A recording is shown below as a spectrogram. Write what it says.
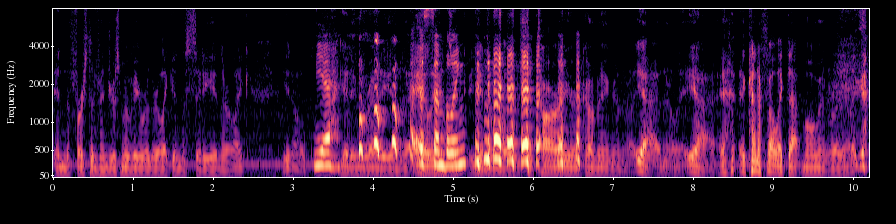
in the first Avengers movie where they're like in the city and they're like, you know, Yeah. getting ready and the aliens are- Assembling. you know, the Chitauri are coming and yeah, and they're like, yeah, it kind of felt like that moment where they're like,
